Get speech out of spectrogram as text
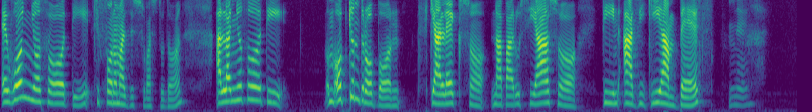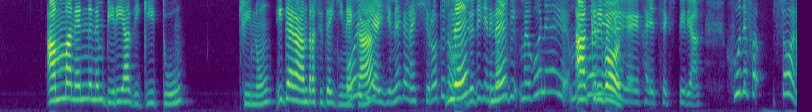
εγώ νιώθω ότι, συμφωνώ μαζί σου μας τούτον, αλλά νιώθω ότι με όποιον τρόπο διαλέξω να παρουσιάσω την αδικία μπες, ναι. άμα είναι εμπειρία δική του, κοινού, είτε ένα άντρα είτε γυναίκα. Όχι, για γυναίκα είναι χειρότερο. Ναι, διότι η γυναίκα ναι. σου πει, «Μα εγώ είναι. μα εγώ Ακριβώς. είναι- Είχα έτσι experience. Who the fuck. Sorry.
